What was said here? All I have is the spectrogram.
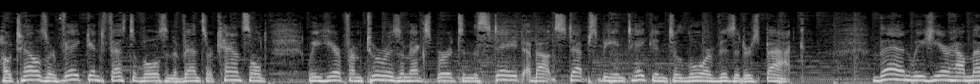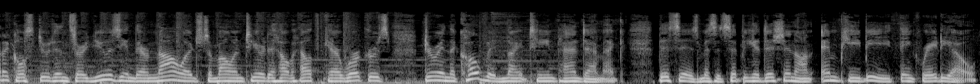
Hotels are vacant, festivals and events are canceled. We hear from tourism experts in the state about steps being taken to lure visitors back. Then we hear how medical students are using their knowledge to volunteer to help healthcare workers during the COVID 19 pandemic. This is Mississippi Edition on MPB Think Radio.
